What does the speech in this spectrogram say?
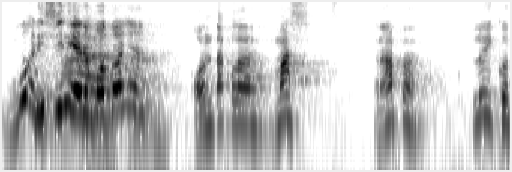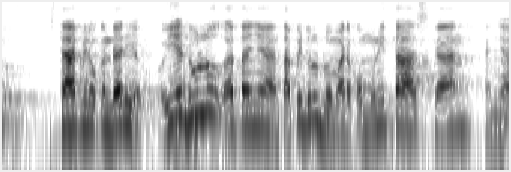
gua di sini ada fotonya. ah. Kontak lah, Mas. Kenapa? Lu ikut stand up Indo Kendari ya? Oh iya Hmm. dulu katanya, tapi dulu belum ada komunitas kan. Ah. Hanya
